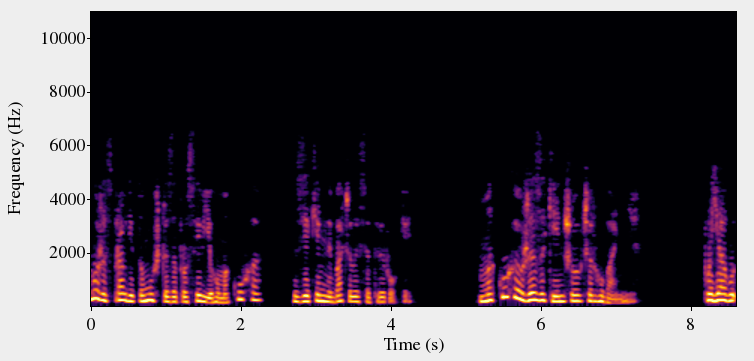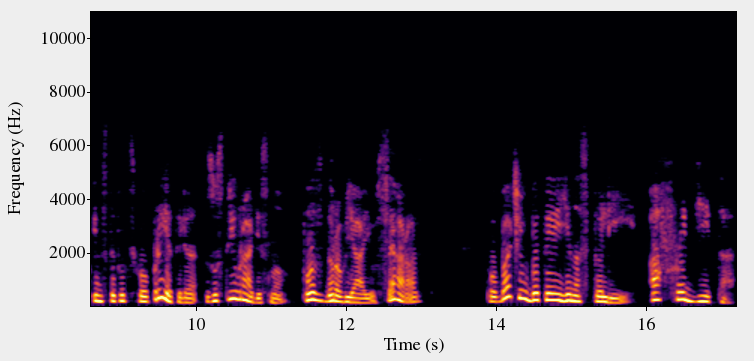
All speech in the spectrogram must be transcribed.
Може, справді тому, що запросив його Макуха, з яким не бачилися три роки. Макуха вже закінчував чергування. Появу інститутського приятеля зустрів радісно, поздоровляю, все гаразд. Побачив би ти її на столі Афродіта,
